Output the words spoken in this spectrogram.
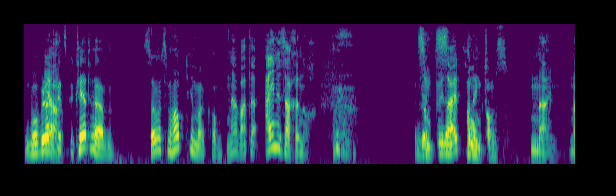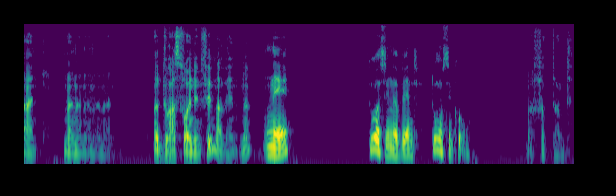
Wo wir Ja. das jetzt geklärt haben, sollen wir zum Hauptthema kommen. Na, warte, eine Sache noch. Zum Zeitpunkt-. Nein, nein, nein, nein, nein, nein, nein. Äh, Du hast vorhin den Film erwähnt, ne? Nee. Du hast ihn erwähnt. Du musst ihn gucken. Ach, verdammt.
